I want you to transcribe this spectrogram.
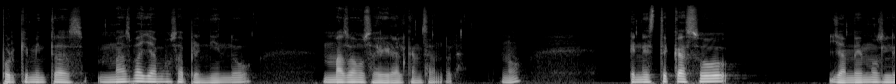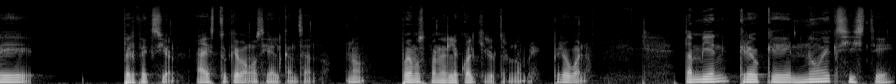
porque mientras más vayamos aprendiendo, más vamos a ir alcanzándola, ¿no? En este caso, llamémosle perfección a esto que vamos a ir alcanzando, ¿no? Podemos ponerle cualquier otro nombre, pero bueno. También creo que no existe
